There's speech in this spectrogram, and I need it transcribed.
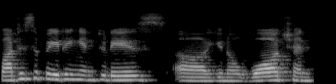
participating in today's, uh, you know, watch and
